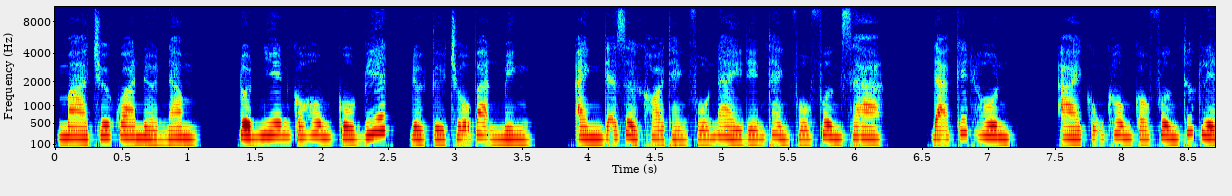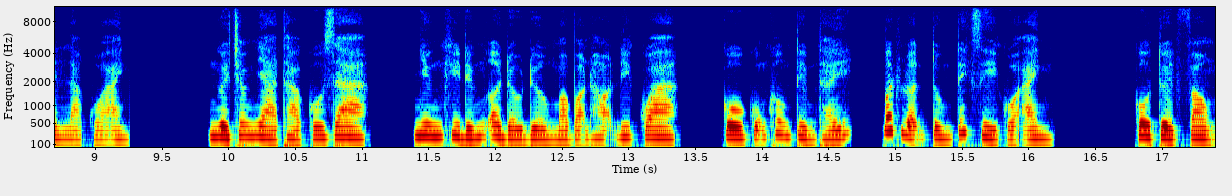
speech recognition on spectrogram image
mà trôi qua nửa năm, đột nhiên có hôm cô biết được từ chỗ bạn mình, anh đã rời khỏi thành phố này đến thành phố phương xa, đã kết hôn, ai cũng không có phương thức liên lạc của anh. Người trong nhà thả cô ra, nhưng khi đứng ở đầu đường mà bọn họ đi qua, cô cũng không tìm thấy bất luận tung tích gì của anh. Cô tuyệt vọng,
